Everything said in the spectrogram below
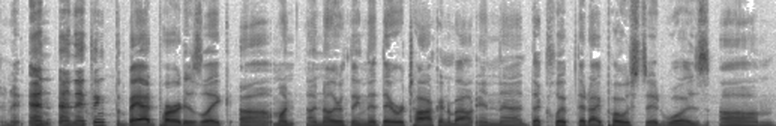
And and and I think the bad part is like um, one, another thing that they were talking about in the the clip that I posted was um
